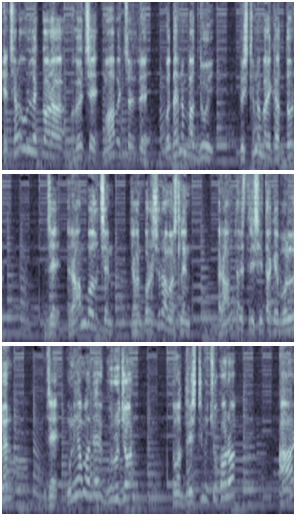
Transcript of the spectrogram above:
এছাড়া উল্লেখ করা হয়েছে মহাবীর চরিত্রে অধ্যায় নম্বর দুই পৃষ্ঠ নম্বর একাত্তর যে রাম বলছেন যখন পরশুরাম আসলেন রাম তার স্ত্রী সীতাকে বললেন যে উনি আমাদের গুরুজন তোমার দৃষ্টি নিচু করো আর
